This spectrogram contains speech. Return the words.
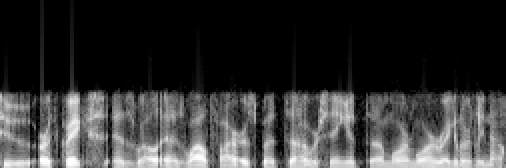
to earthquakes as well as wildfires, but uh, we're seeing it uh, more and more regularly now.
